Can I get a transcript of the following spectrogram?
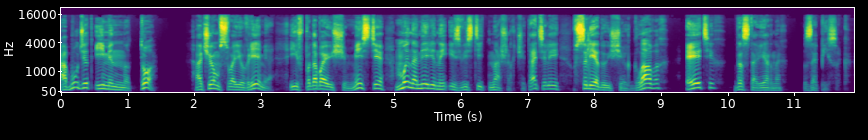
А будет именно то, о чем в свое время и в подобающем месте мы намерены известить наших читателей в следующих главах этих достоверных записок.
